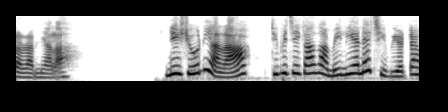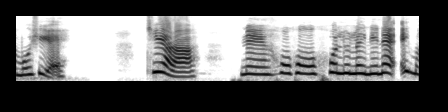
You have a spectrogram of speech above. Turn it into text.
လာတာများလားနေယူနေရလားဒီပစီကားကမီလီယံနဲ့ချီပြီးတော့တန်မိုးရှိတယ်ချစ်ရတာနင်ဟိုဟိုဟိုလူလိန်နေနဲ့အိမ်မ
